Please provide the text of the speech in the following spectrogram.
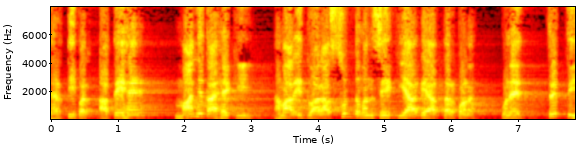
धरती पर आते हैं। मान्यता है कि हमारे द्वारा शुद्ध मन से किया गया तर्पण उन्हें तृप्ति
